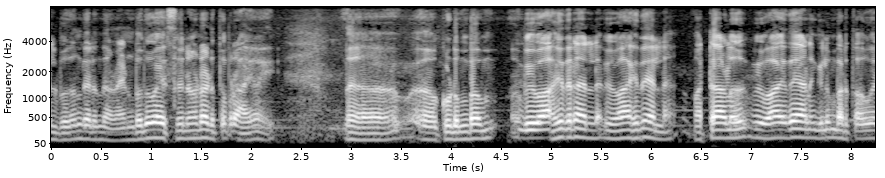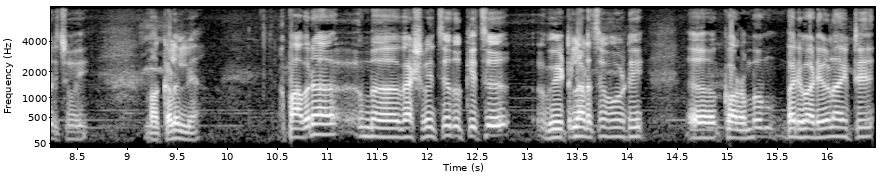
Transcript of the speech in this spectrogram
അത്ഭുതം തരുന്നതാണ്. എൺപത് വയസ്സിനോടടുത്ത് പ്രായമായി. കുടുംബം വിവാഹിതരല്ല വിവാഹിതയല്ല. മറ്റാൾ വിവാഹിതയാണെങ്കിലും ഭർത്താവ് മരിച്ചുപോയി. മക്കളില്ല. അപ്പോൾ അവർ വിഷമിച്ച് ദുഃഖിച്ച് വീട്ടിലടച്ചു പൂട്ടി കുഴമ്പും പരിപാടികളായിട്ട്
